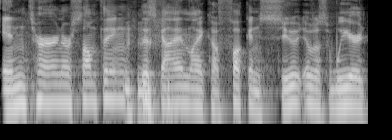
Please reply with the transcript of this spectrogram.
intern or something. Mm-hmm. this guy in like a fucking suit. It was weird.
